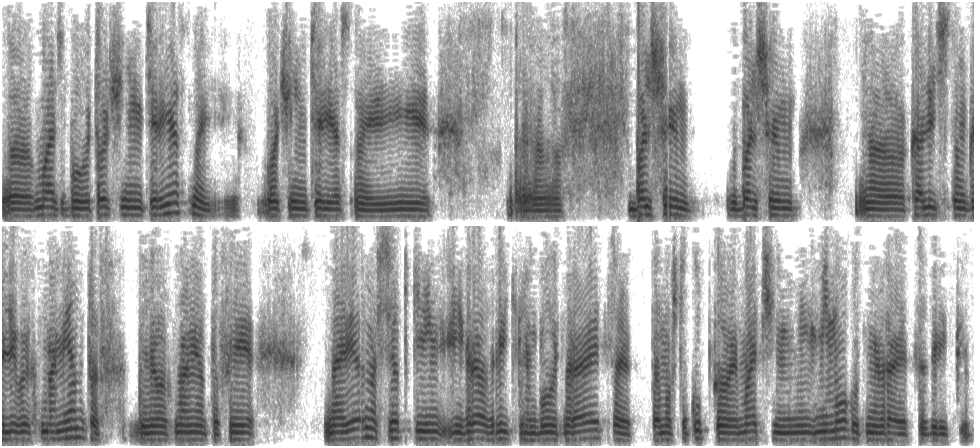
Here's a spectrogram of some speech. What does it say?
э, матч будет очень интересный, очень интересный и э, большим, с большим э, количеством голевых моментов, голевых моментов и Наверное, все-таки игра зрителям будет нравиться, потому что кубковые матчи не, не могут не нравиться зрителям.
